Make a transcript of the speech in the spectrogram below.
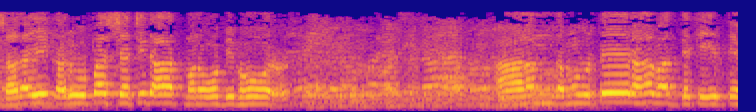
सदैक चिदात्मनो विभोर। आनंद मूर्तेरनबद्य कीर्ति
